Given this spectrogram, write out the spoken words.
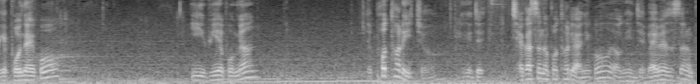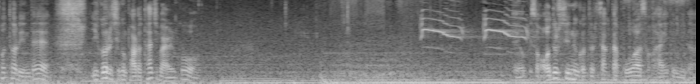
이렇게 보내고 이 위에 보면 포털이 있죠. 이게 이제 제가 쓰는 포털이 아니고 여기 이제 맵에서 쓰는 포털인데 이거를 지금 바로 타지 말고 네, 여기서 얻을 수 있는 것들을 싹 다 모아서 가야 됩니다.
